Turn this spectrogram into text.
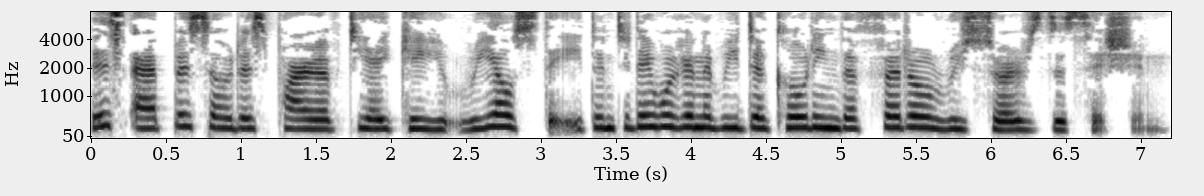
This episode is part of TIK Real Estate, and today we're going to be decoding the Federal Reserve's decision.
